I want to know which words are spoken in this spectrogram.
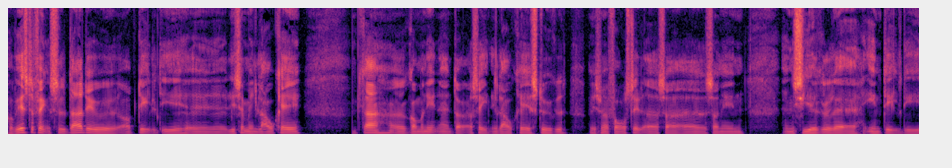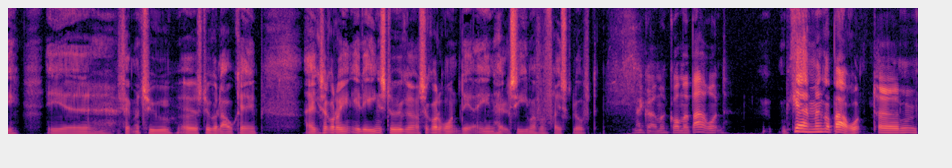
på Vesterfængsel, der er det jo opdelt i øh, ligesom en lavkage. Der øh, går man ind ad en dør og så ind i lavkagestykket, hvis man forestiller sig øh, sådan en, en cirkel er inddelt i, i øh, 25 øh, stykker lavkage. Ikke? Så går du ind i det ene stykke, og så går du rundt der i en halv time og får frisk luft. Hvad gør man? Går man bare rundt? Ja, man går bare rundt. Øh,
